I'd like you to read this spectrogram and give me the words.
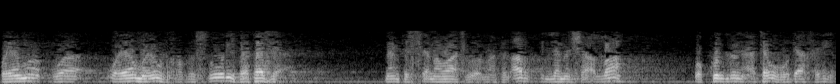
ويوم, ويوم ينفخ في الصور ففزع من في السماوات وما في الأرض إلا من شاء الله وكل أتوه داخلين.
